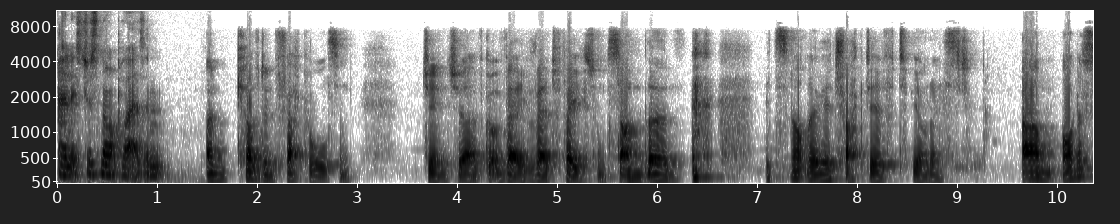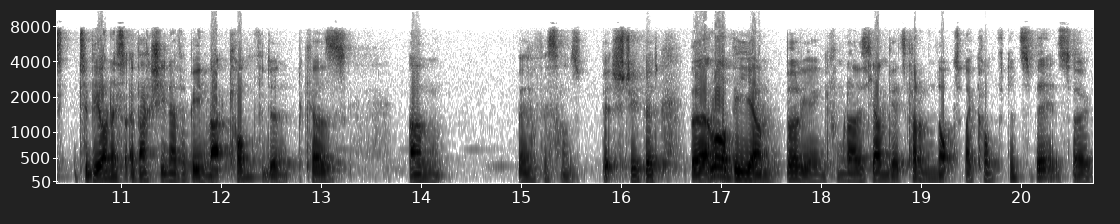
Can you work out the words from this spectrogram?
and it's just not pleasant. I'm covered in freckles and ginger. I've got a very red face from sunburn. it's not very attractive, to be honest. Um, honest, to be honest, I've actually never been that confident because, um, this sounds a bit stupid, but a lot of the um, bullying from when I was younger, it's kind of knocked my confidence a bit. So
